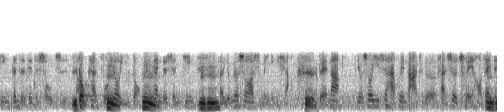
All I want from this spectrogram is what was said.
睛跟着这只手指移动，看左右移动，嗯，看看你的神经，嗯哼，呃有没有受到什么影响。是。对，那有时候医师还会拿这个反射锤哈，在你的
